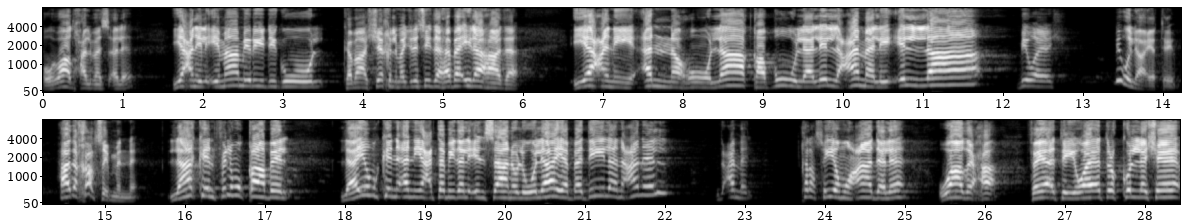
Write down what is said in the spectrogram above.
واضحه المسألة. يعني الإمام يريد يقول كما الشيخ المجلسي ذهب إلى هذا يعني أنه لا قبول للعمل إلا بويش؟ بولايته. هذا خالصين منه. لكن في المقابل لا يمكن أن يعتمد الإنسان الولاية بديلا عن العمل. خلاص هي معادلة واضحة. فيأتي ويترك كل شيء.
